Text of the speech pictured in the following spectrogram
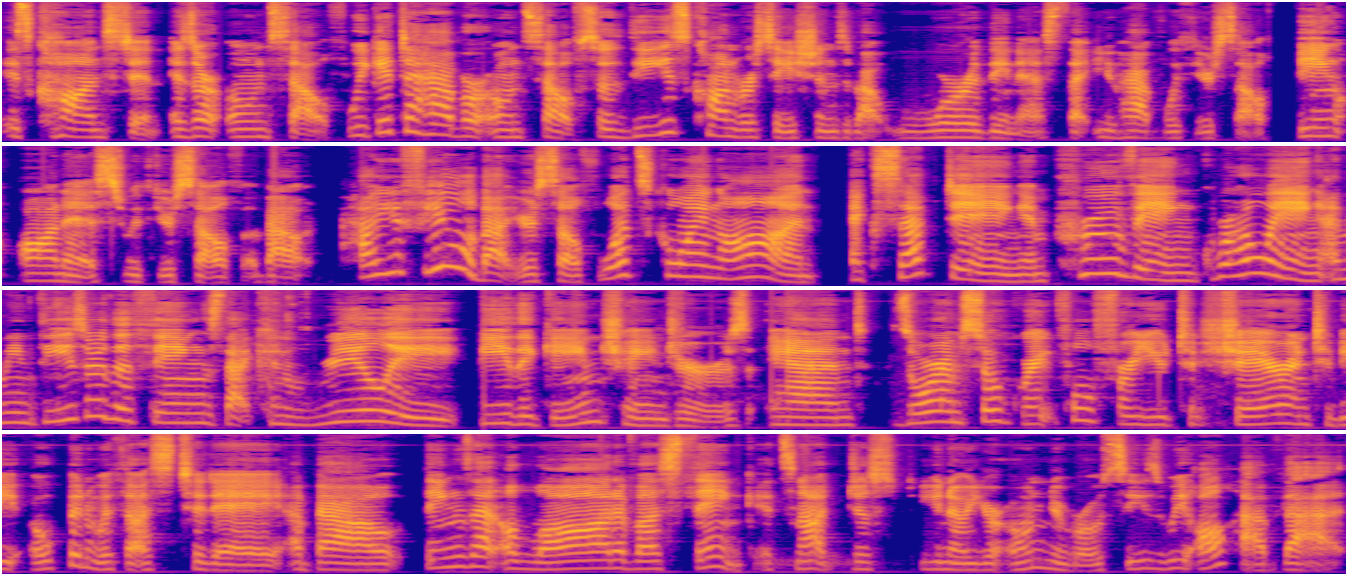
is constant is our own self. We get to have our own self. So these conversations about worthiness that you have with yourself, being honest with yourself about how you feel about yourself, what's going on, accepting, improving, growing. I mean, these are the things that can really be the game changers. And Zora, I'm so grateful for you to share and to be open with us today about things that a lot of us think. It's not just, you know, your own neuroses. We all have that,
